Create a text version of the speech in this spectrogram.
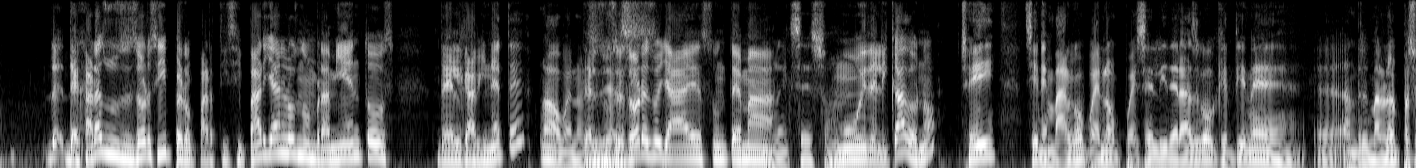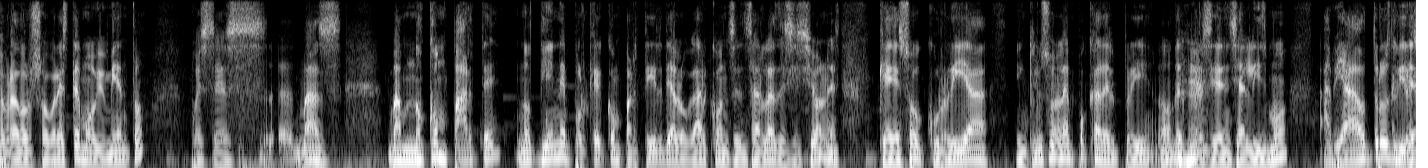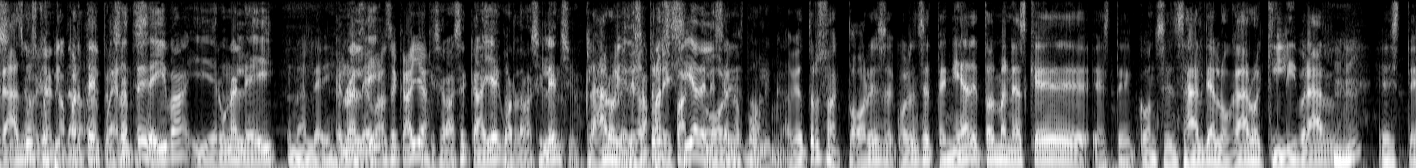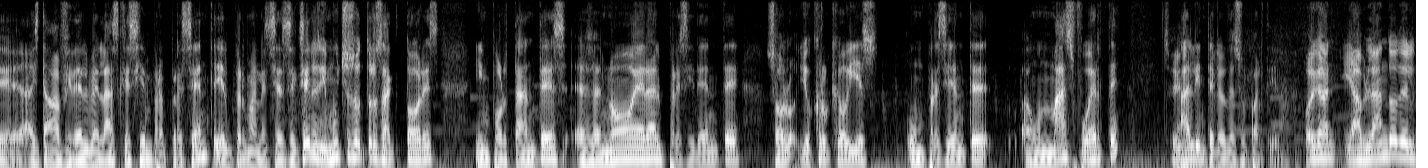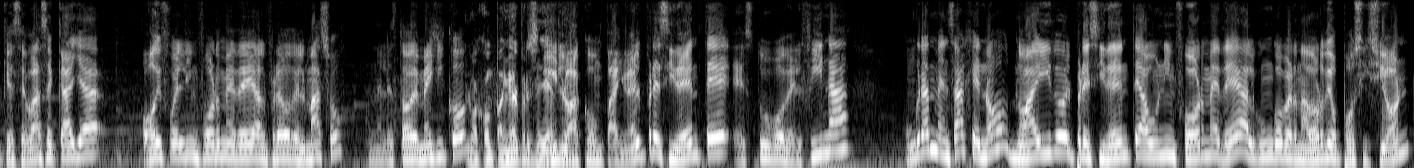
De- dejar a su sucesor, sí, pero participar ya en los nombramientos del gabinete No, bueno. del eso ya sucesor, es eso ya es un tema Un exceso. muy delicado, ¿no? Sí, sin embargo, bueno, pues el liderazgo que tiene eh, Andrés Manuel López Obrador sobre este movimiento, pues es eh, más, va- no comparte, no tiene por qué compartir, dialogar, consensar las decisiones, que eso ocurría incluso en la época del PRI, ¿no? Del presidencialismo, había otros liderazgos que Aparte, el presidente se iba y era una ley. una ley. Era una Que se ley va, se calla. que se va, se calla y guardaba silencio. Claro, y había desaparecía otros de la factores, escena ¿no? pública. Había otros factores, acuérdense, tenía de todas maneras que este, consensar, dialogar o equilibrar. Este, ahí estaba Fidel Velázquez siempre presente y él permanecía sexenios y muchos otros actores importantes. O sea, no era el presidente solo. Yo creo que hoy es un presidente aún más fuerte Sí. al interior de su partido. Oigan, y hablando del que se va, se calla, hoy fue el informe de Alfredo del Mazo en el Estado de México. Lo acompañó el presidente. Y lo acompañó el presidente, estuvo Delfina. Un gran mensaje, ¿no? No ha ido el presidente a un informe de algún gobernador de oposición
